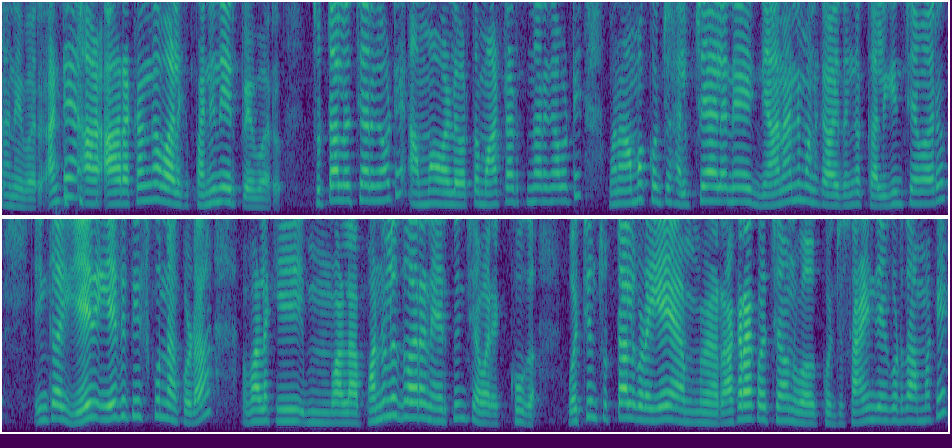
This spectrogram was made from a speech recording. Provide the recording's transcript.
అనేవారు. అంటే ఆ- రకంగా వాళ్ళకి పని నేర్పేవారు. చుట్టాలు వచ్చారు కాబట్టి అమ్మ వాళ్ళు ఎవరితో మాట్లాడుతున్నారు కాబట్టి మన అమ్మకు కొంచెం హెల్ప్ చేయాలనే జ్ఞానాన్ని మనకు ఆ విధంగా కలిగించేవారు. ఇంకా ఏది ఏది తీసుకున్నా కూడా వాళ్ళకి వాళ్ళ పనుల ద్వారా నేర్పించేవారు ఎక్కువగా. వచ్చిన చుట్టాలు కూడా ఏ రాకరాక వచ్చాము వచ్చావు నువ్వు కొంచెం సాయం చేయకూడదా అమ్మకి?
